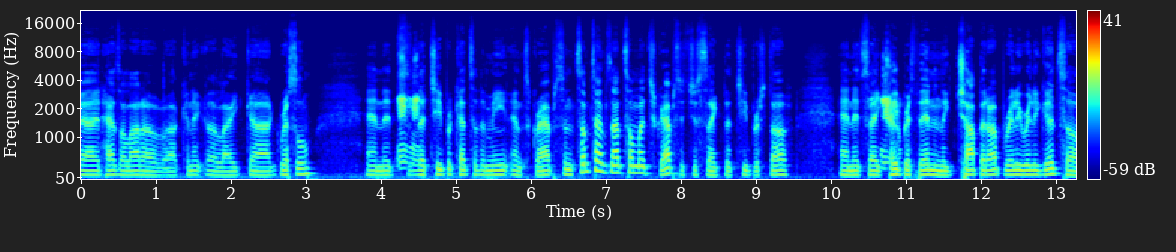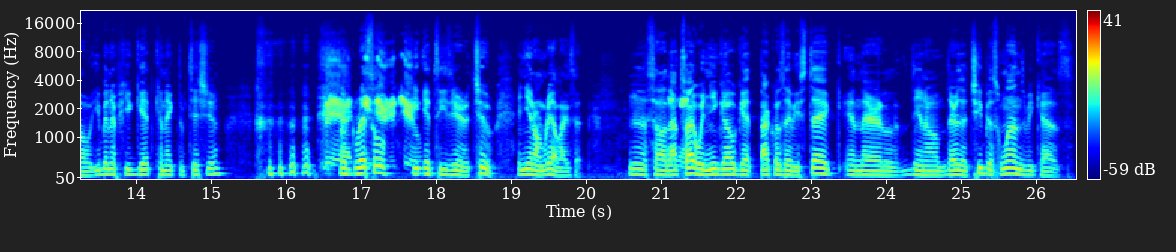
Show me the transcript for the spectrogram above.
Uh, it has a lot of uh, connect, uh, like uh, gristle, and it's mm-hmm. the cheaper cuts of the meat and scraps. And sometimes not so much scraps. It's just like the cheaper stuff, and it's like yeah. paper thin, and they chop it up really, really good. So even if you get connective tissue, yeah, gristle, it's easier to chew, and you don't realize it. Yeah, so that's mm-hmm. why when you go get tacos de bistec, and they're you know they're the cheapest ones because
